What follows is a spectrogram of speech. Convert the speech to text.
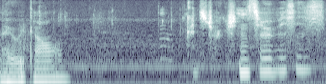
Who we call him? Services.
